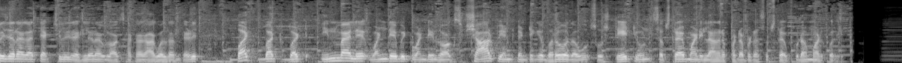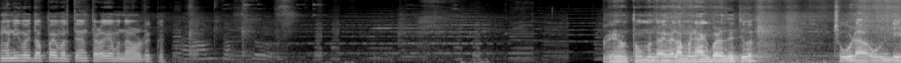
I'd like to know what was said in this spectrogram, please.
ಬೇಜಾರಾಗತ್ತೆ ಆ್ಯಕ್ಚುಲಿ ರೆಗ್ಯುಲರಾಗಿ ವ್ಲಾಗ್ಸ್ ಹಾಕೋಕ್ಕಾಗಲ್ದು ಅಂತೇಳಿ ಬಟ್ ಬಟ್ ಬಟ್ ಇನ್ಮೇಲೆ ಒನ್ ಡೇ ಬಿಟ್ ಒನ್ ಡೇ ವ್ಲಾಗ್ಸ್ ಶಾರ್ಪ್ ಎಂಟು ಗಂಟೆಗೆ ಬರೋದವು. ಸೊ ಸ್ಟೇ ಟ್ಯೂನ್ ಸಬ್ಸ್ಕ್ರೈಬ್ ಮಾಡಿಲ್ಲ ಅಂದರೆ ಪಟ ಪಟ ಸಬ್ಸ್ಕ್ರೈಬ್ ಕೂಡ ಮಾಡ್ಕೊರಿ. ಮನೆಗೆ ಹೋಗಿ ದಪ್ಪ ಬರ್ತೇನೆ ಅಂತ ತೆಳಗೆ ಬಂದ ನೋಡ್ರಿ ಏನೋ ತೊಗೊಂಬಂದ ಇವೆಲ್ಲ ಮನ್ಯಾಗ ಬೆಳೆದಿದ್ವು. ಚೂಡ ಉಂಡಿ.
